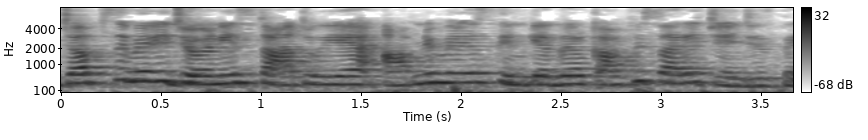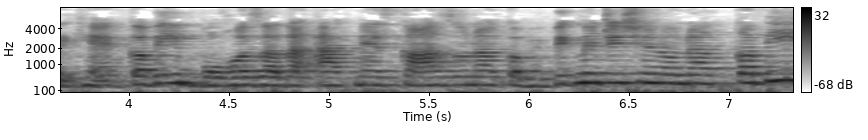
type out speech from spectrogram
जब से मेरी जर्नी स्टार्ट हुई है, आपने मेरे स्किन के अंदर काफ़ी सारे चेंजेस देखे हैं। कभी बहुत ज़्यादा एक्ने स्कार्स होना, कभी पिगमेंटेशन होना, कभी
